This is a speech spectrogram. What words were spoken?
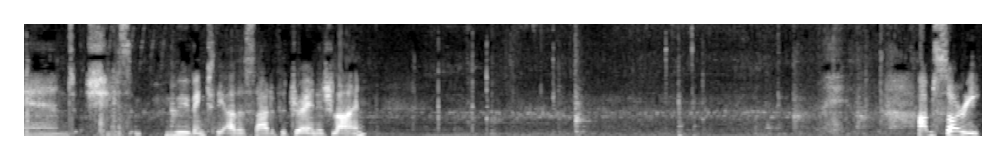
And she's moving to the other side of the drainage line. I'm sorry.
